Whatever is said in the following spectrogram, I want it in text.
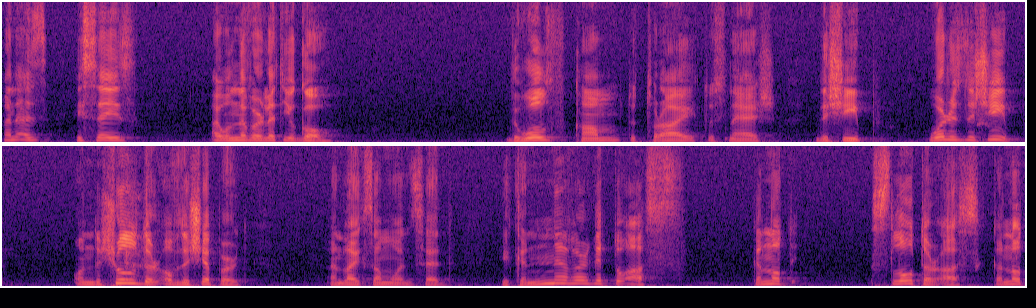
And as He says, I will never let you go. The wolf come to try to snatch the sheep. Where is the sheep? On the shoulder of the shepherd. And like someone said, he can never get to us, cannot slaughter us, cannot,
